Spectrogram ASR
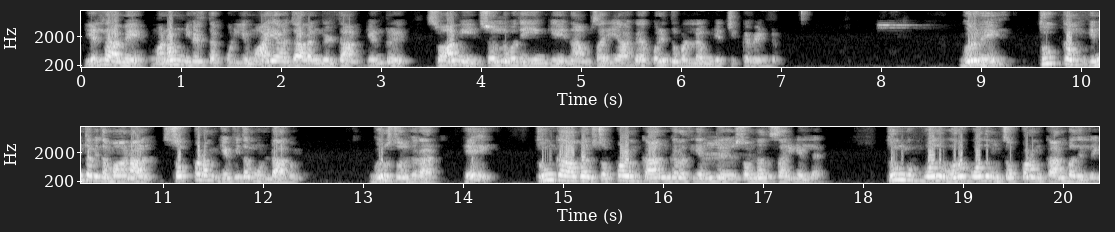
எல்லாமே மனம் நிகழ்த்தக்கூடிய மாயாஜாலங்கள் தான் என்று சுவாமி சொல்லுவதை இங்கே நாம் சரியாக புரிந்து கொள்ள முயற்சிக்க வேண்டும். குருவே தூக்கம் எந்த விதமானால் சொப்பனம் எவ்விதம் உண்டாகும்? குரு சொல்கிறார் ஏய் தூங்காமல் சொப்பனம் காண்கிறது என்று சொன்னது சரியல்ல. தூங்கும் போது ஒருபோதும் சொப்பனம் காண்பதில்லை.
